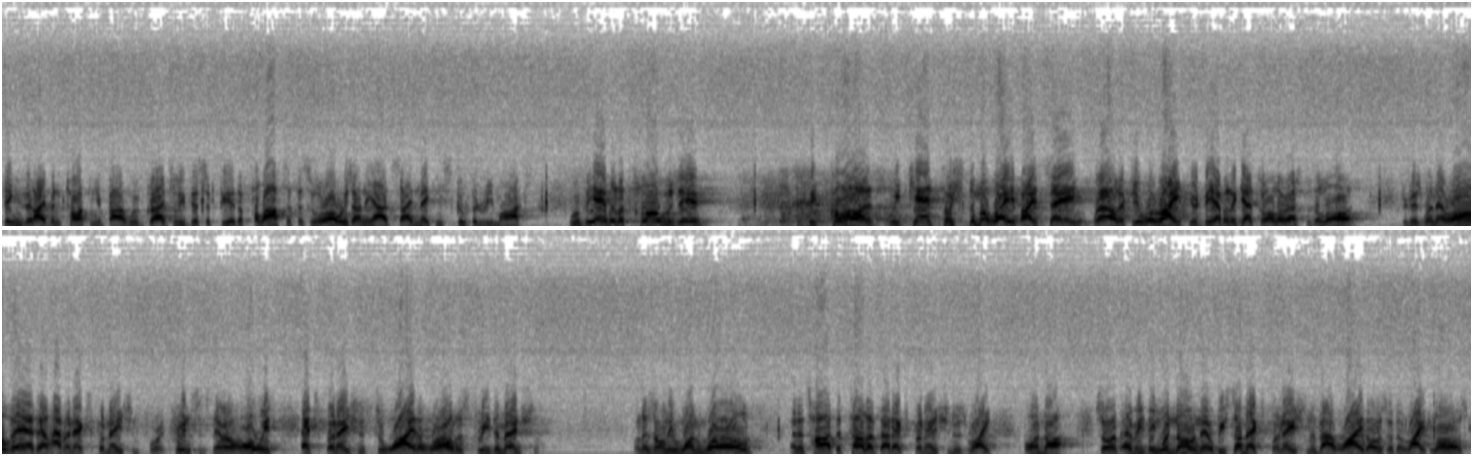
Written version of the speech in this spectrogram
things that I've been talking about will gradually disappear. The philosophers who are always on the outside making stupid remarks will be able to close in because we can't push them away by saying, well, if you were right, you'd be able to guess all the rest of the laws. Because when they're all there, they'll have an explanation for it. For instance, there are always explanations to why the world is three-dimensional. Well, there's only one world, and it's hard to tell if that explanation is right or not. So if everything were known, there would be some explanation about why those are the right laws.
